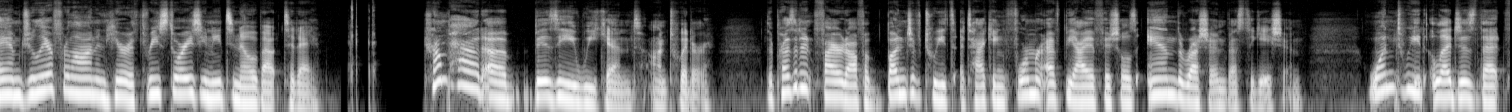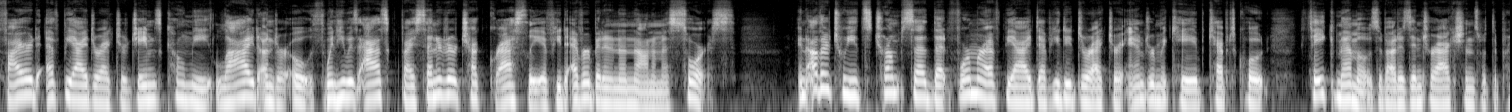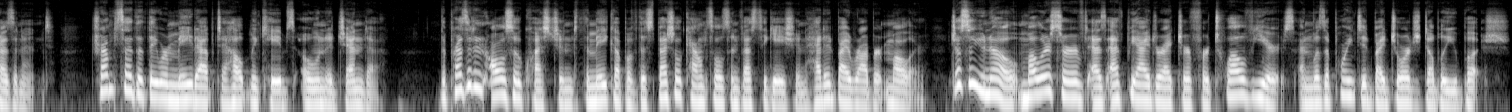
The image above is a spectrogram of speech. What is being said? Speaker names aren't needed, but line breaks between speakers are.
Hey, I'm Julia Furlan, and here are three stories you need to know about today. Trump had a busy weekend on Twitter. The president fired off a bunch of tweets attacking former FBI officials and the Russia investigation. One tweet alleges that fired FBI Director James Comey lied under oath when he was asked by Senator Chuck Grassley if he'd ever been an anonymous source. In other tweets, Trump said that former FBI Deputy Director Andrew McCabe kept, quote, fake memos about his interactions with the president. Trump said that they were made up to help McCabe's own agenda. The president also questioned the makeup of the special counsel's investigation headed by Robert Mueller. Just so you know, Mueller served as FBI director for 12 years and was appointed by George W. Bush.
